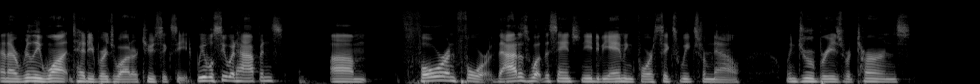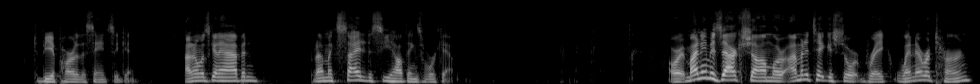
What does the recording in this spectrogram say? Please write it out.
And I really want Teddy Bridgewater to succeed. We will see what happens. Um, four and four. That is what the Saints need to be aiming for six weeks from now when Drew Brees returns to be a part of the Saints again. I don't know what's going to happen, but I'm excited to see how things work out. All right, my name is Zac Shomler. I'm going to take a short break. When I return,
